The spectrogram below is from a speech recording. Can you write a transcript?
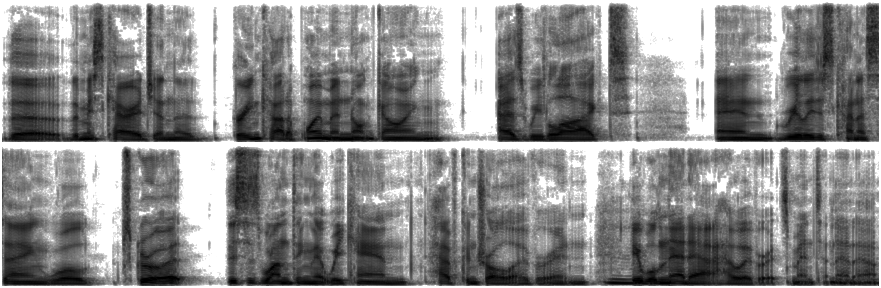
the the miscarriage and the green card appointment not going as we liked, and really just kind of saying, well, screw it. This is one thing that we can have control over, and it will net out however it's meant to net out.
